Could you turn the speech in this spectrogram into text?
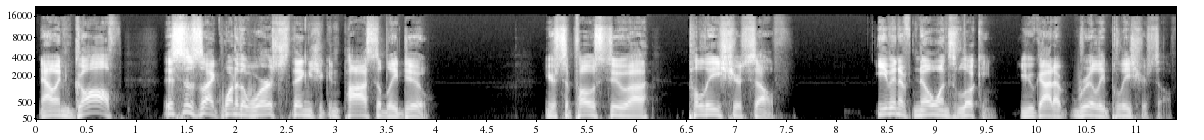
Now, in golf, this is like one of the worst things you can possibly do. You're supposed to uh, police yourself. Even if no one's looking, you got to really police yourself.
